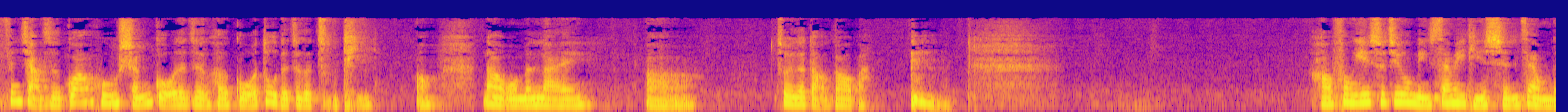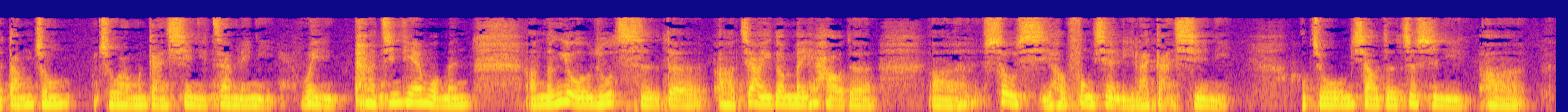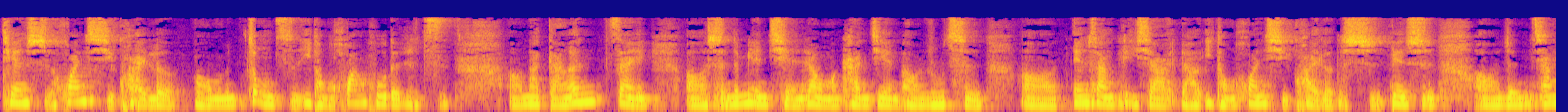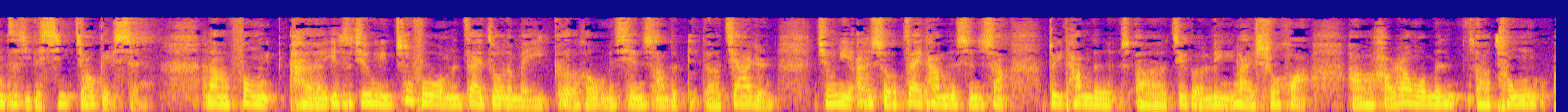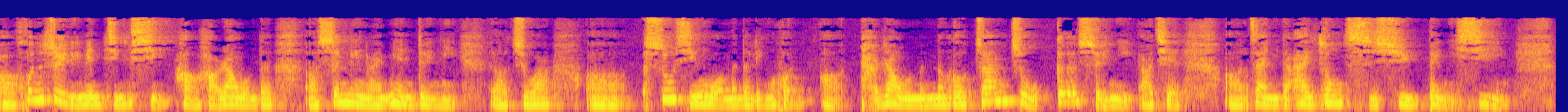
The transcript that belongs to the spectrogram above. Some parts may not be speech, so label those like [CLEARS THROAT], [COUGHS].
分享是关乎神国的这个和国度的这个主题哦。那我们来啊、做一个祷告吧。[COUGHS] 好，奉耶稣基督名，三位一体神在我们的当中，主啊，我们感谢你，赞美你，为 [COUGHS] 今天我们啊、能有如此的啊、这样一个美好的呃受洗和奉献礼来感谢你。主，我们晓得这是你呃天使欢喜快乐啊、我们众子一同欢呼的日子啊、那感恩在呃神的面前，让我们看见啊、呃、如此啊、呃、天上地下然后一同欢喜快乐的事，便是啊、呃、人将自己的心交给神。那奉呃耶稣基督名祝福我们在座的每一个和我们线上的呃家人，求你按手在他们的身上，对他们的呃这个灵来说话，好好让我们呃从呃昏睡里面惊醒，好好让我们的呃生命来面对你，呃主啊呃苏醒我们的灵魂啊。让我们能够专注跟随你，而且，啊、呃，在你的爱中持续被你吸引。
